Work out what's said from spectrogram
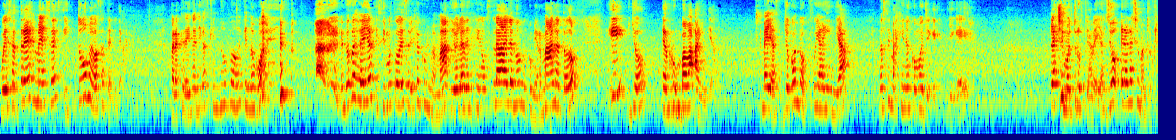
voy a estar tres meses y tú me vas a atender. Para que de ahí no digas que no voy, que no voy. Entonces ella hicimos todo ese viaje con mi mamá, yo la dejé en Australia, ¿no? con mi hermana, todo. Y yo enrumbaba a India. Bellas, yo cuando fui a India, no se imaginan cómo llegué. Llegué la chimoltrufia, bellas. Yo era la chimoltrufia.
